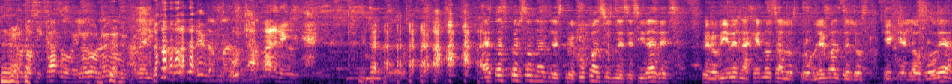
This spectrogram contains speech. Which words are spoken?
Un hocicazo, güey, luego, luego, güey. A ver, puta madre, Puta ¿no? madre, güey. A estas personas les preocupan sus necesidades, pero viven ajenos a los problemas de los que, que los rodean.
